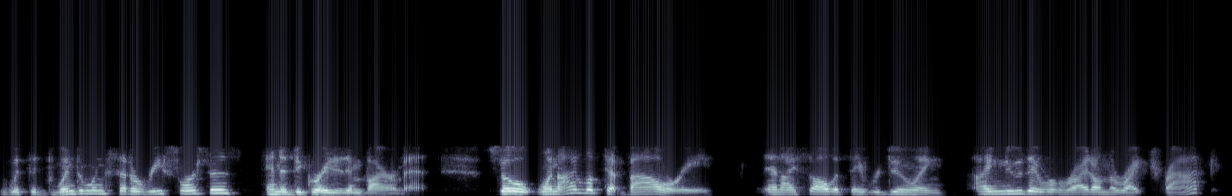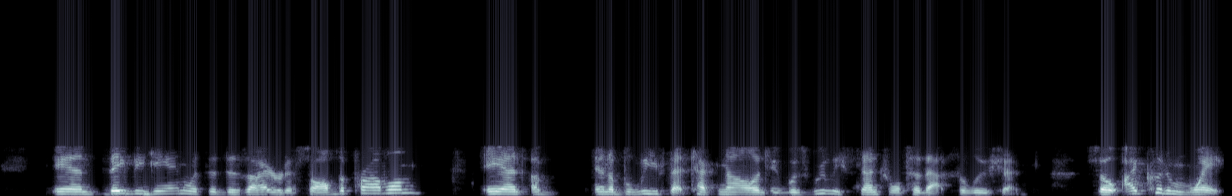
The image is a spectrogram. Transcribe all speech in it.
with a dwindling set of resources and a degraded environment. So when I looked at Bowery and I saw what they were doing, I knew they were right on the right track. And they began with the desire to solve the problem and a, and a belief that technology was really central to that solution. So I couldn't wait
